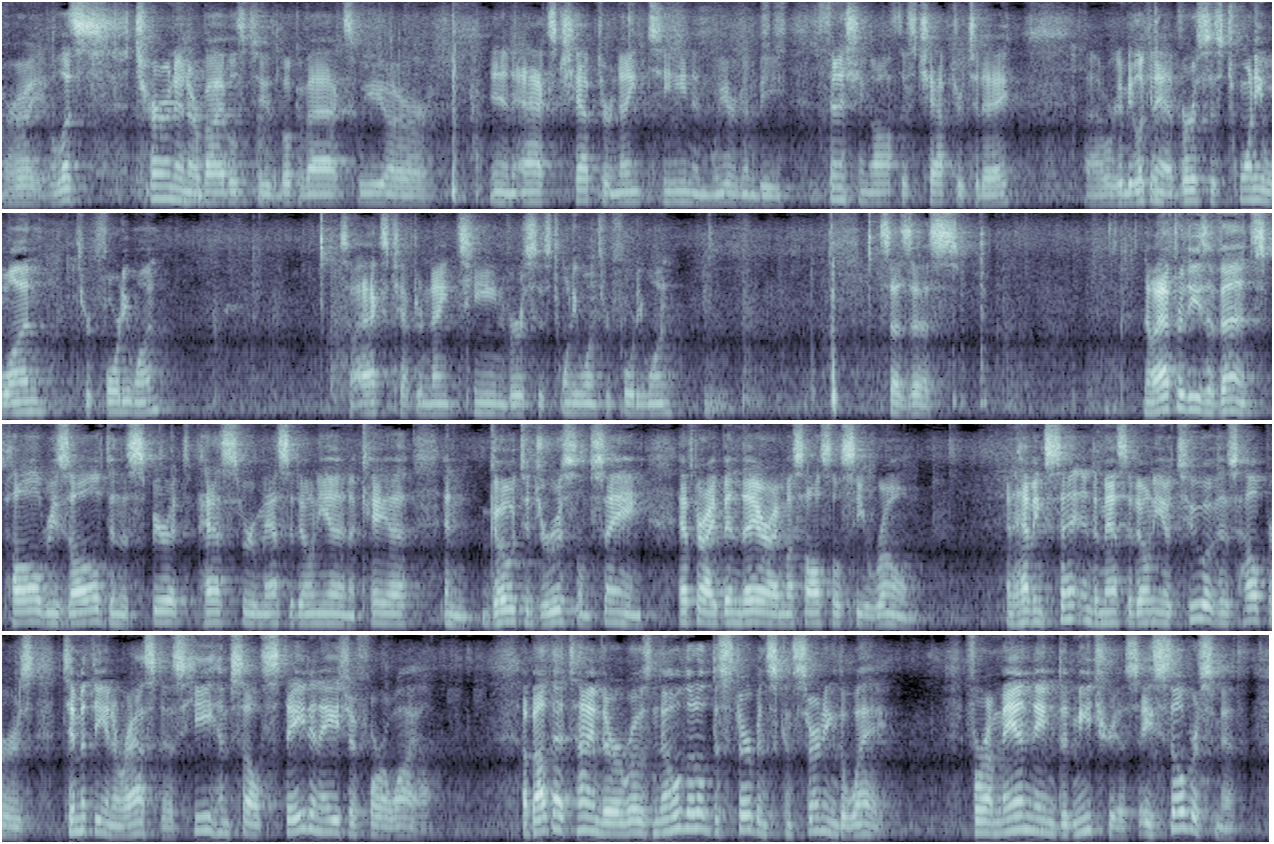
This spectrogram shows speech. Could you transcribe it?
All right, well, let's turn in our Bibles to the book of Acts. We are in Acts chapter 19, and we are going to be finishing off this chapter today. Uh, we're going to be looking at verses 21 through 41. So, Acts chapter 19, verses 21 through 41 says this. Now, after these events, Paul resolved in the Spirit to pass through Macedonia and Achaia and go to Jerusalem, saying, After I've been there, I must also see Rome. And having sent into Macedonia two of his helpers, Timothy and Erastus, he himself stayed in Asia for a while. About that time, there arose no little disturbance concerning the way. For a man named Demetrius, a silversmith,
